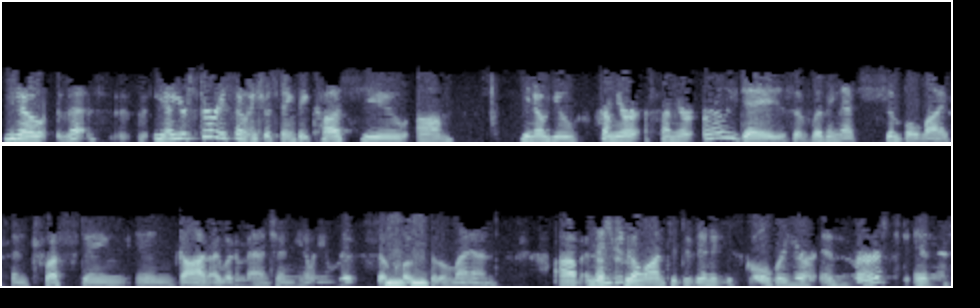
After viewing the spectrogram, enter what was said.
You know that's you know your story is so interesting because you um you know you from your from your early days of living that simple life and trusting in God, I would imagine, you know, when you live so mm-hmm. close to the land, um, and then That's you true. go on to divinity school where you're immersed in this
